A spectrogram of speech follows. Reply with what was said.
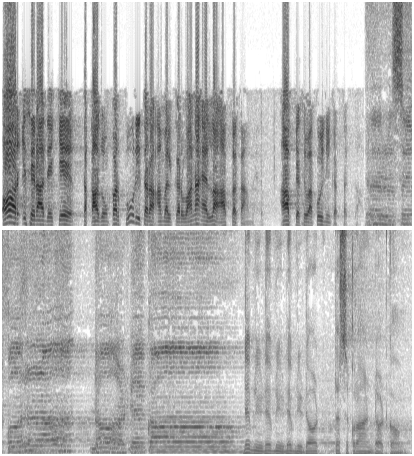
और इस इरादे के तकाजों पर पूरी तरह अमल करवाना अल्लाह आपका काम है। आपके सिवा कोई नहीं कर सकता। www.dasquran.com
